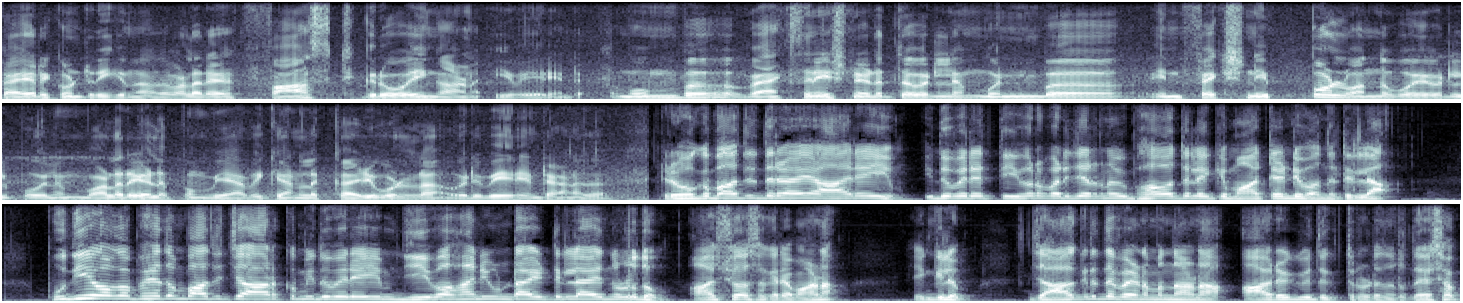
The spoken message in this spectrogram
കയറിക്കൊണ്ടിരിക്കുന്നത്. അത് വളരെ ഫാസ്റ്റ് ഗ്രോയിങ് ആണ് ഈ വേരിയന്റ് മുമ്പ് വാക്സിനേഷൻ എടുത്തവരിലും മുൻപ് ഇൻഫെക്ഷൻ ഇപ്പോൾ വന്നുപോയവരിൽ പോലും വളരെ എളുപ്പം വ്യാപിക്കാനുള്ള കഴിവുള്ള ഒരു വേരിയന്റ് ആണിത്. രോഗബാധിതരായ ആരെയും ഇതുവരെ തീവ്രപരിചരണ വിഭാഗത്തിലേക്ക് മാറ്റേണ്ടി വന്നിട്ടില്ല. പുതിയ വകഭേദം ബാധിച്ച ആർക്കും ഇതുവരെയും ജീവഹാനി ഉണ്ടായിട്ടില്ല എന്നുള്ളതും ആശ്വാസകരമാണ്. എങ്കിലും ജാഗ്രത വേണമെന്നാണ് ആരോഗ്യ വിദഗ്ധരുടെ നിർദ്ദേശം.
